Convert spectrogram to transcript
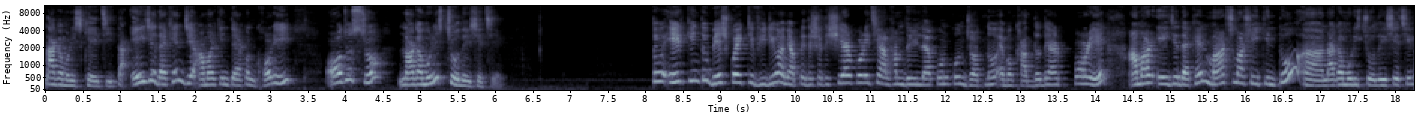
নাগামরিচ খেয়েছি। তা এই যে দেখেন যে আমার কিন্তু এখন ঘরেই অজস্র নাগামরিচ চলে এসেছে। তো এর কিন্তু বেশ কয়েকটি ভিডিও আমি আপনাদের সাথে শেয়ার করেছি। আলহামদুলিল্লাহ, কোন কোন যত্ন এবং খাদ্য দেওয়ার পরে আমার এই যে দেখেন, মার্চ মাসেই কিন্তু নাগামরিচ চলে এসেছিল।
